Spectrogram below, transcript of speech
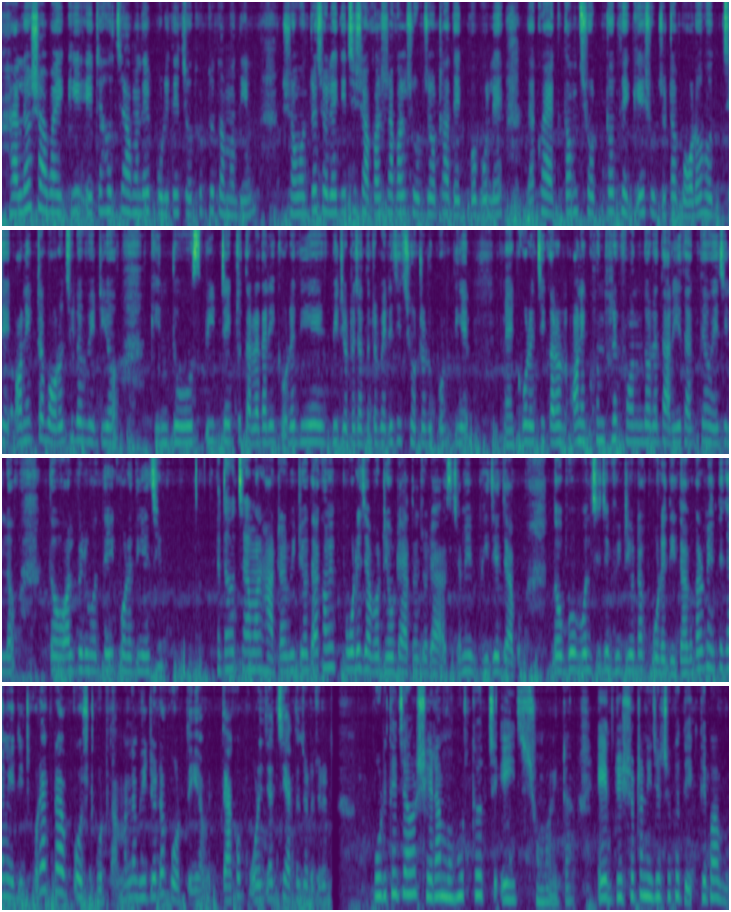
হ্যালো সবাইকে, এটা হচ্ছে আমাদের পুরীতে চতুর্থতম দিন। সমুদ্রে চলে গেছি, সকাল সকাল সূর্য ওঠা দেখব বলে। দেখো, একদম ছোট্ট থেকে সূর্যটা বড় হচ্ছে। অনেকটা বড় ছিল ভিডিও কিন্তু স্পিডটা একটু তাড়াতাড়ি করে দিয়ে ভিডিওটা যতটা পেরেছি ছোটোর উপর দিয়ে করেছি। কারণ অনেকক্ষণ ধরে ফোন ধরে দাঁড়িয়ে থাকতে হয়েছিল। তো অল্পের মধ্যেই করে দিয়েছি। এটা হচ্ছে আমার হাঁটার ভিডিও দেখো, আমি পড়ে যাব যেটা এত জোরে আসছে, আমি ভিজে যাব। তবুও বলছি যে ভিডিওটা করে দিতে হবে। কারণ এর থেকে আমি এডিট করে একটা পোস্ট করতাম। মানে ভিডিওটা করতেই হবে। দেখো, পড়ে যাচ্ছি এত জোরে জোরে। পুরীতে যাওয়ার সেরা মুহূর্ত হচ্ছে এই সময়টা। এই দৃশ্যটা নিজের চোখে দেখতে পাবো,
